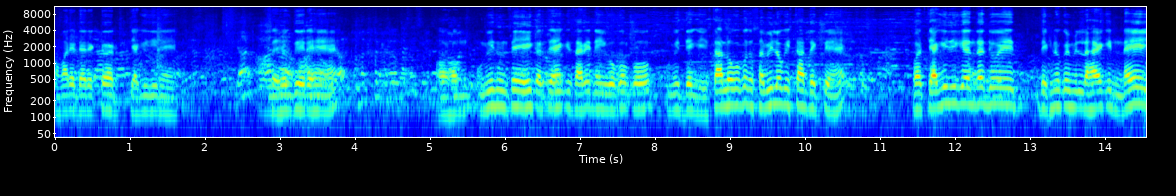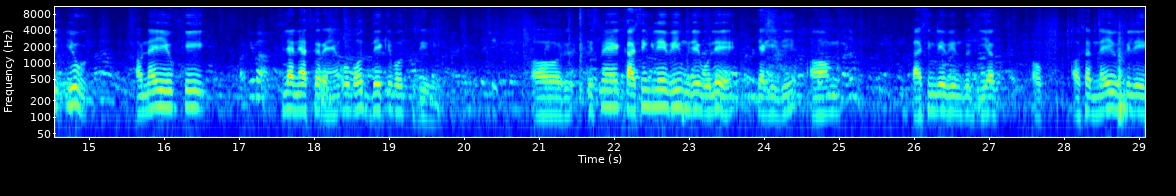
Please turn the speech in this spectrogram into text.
हमारे डायरेक्टर त्यागी जी ने सहयोग दे रहे हैं। और हम उम्मीद उनसे यही करते हैं कि सारे नए युवकों को उम्मीद देंगे। स्टार लोगों को तो सभी लोग स्टार देखते हैं, पर त्यागी जी के अंदर जो ये देखने को मिल रहा है कि नए युग और नए युग की शिलान्यास कर रहे हैं। वो बहुत देख के बहुत खुशी हुई। और इसमें कास्टिंग के लिए भी मुझे बोले त्यागी जी और हम कास्टिंग के लिए भी उनको किया और, और सब नए युग के लिए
